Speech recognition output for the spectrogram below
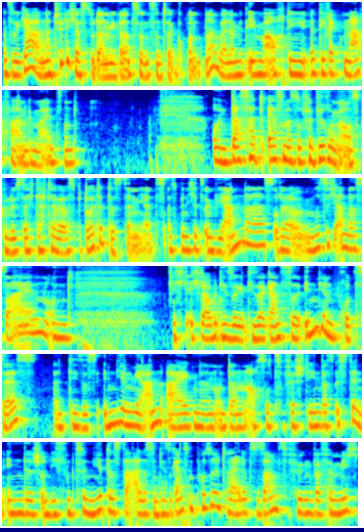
also ja, natürlich hast du dann Migrationshintergrund, ne? weil damit eben auch die äh, direkten Nachfahren gemeint sind. Und das hat erstmal so Verwirrung ausgelöst. Ich dachte, aber was bedeutet das denn jetzt? Also bin ich jetzt irgendwie anders oder muss ich anders sein? Und ich, ich glaube, diese, dieser ganze Indien-Prozess dieses Indien mir aneignen und dann auch so zu verstehen, was ist denn indisch und wie funktioniert das da alles und diese ganzen Puzzleteile zusammenzufügen, war für mich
